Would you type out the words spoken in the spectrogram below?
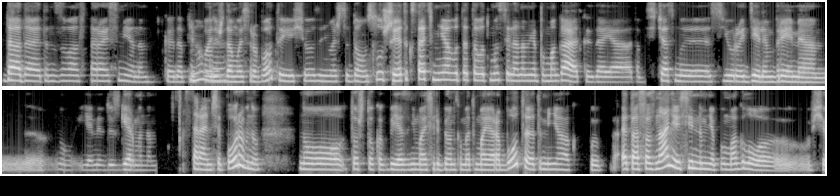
Да, да, это называлось вторая смена, когда приходишь да. домой с работы и еще занимаешься домом. Слушай, это, кстати, мне вот эта вот мысль, она мне помогает, когда я там... Сейчас мы с Юрой делим время, э, ну, я имею в виду с Германом, стараемся поровну, но то, что как бы я занимаюсь ребенком, это моя работа, это меня это осознание сильно мне помогло э, вообще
